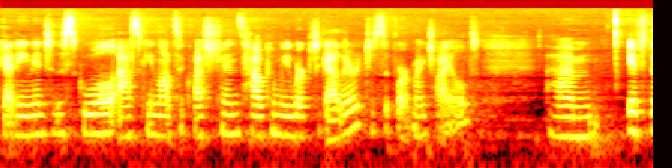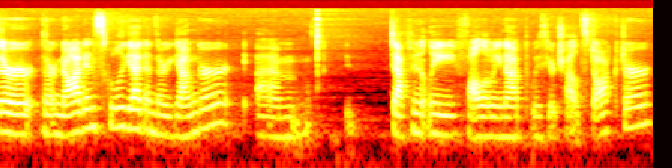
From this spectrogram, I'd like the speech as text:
getting into the school, asking lots of questions, how can we work together to support my child? Um, if they're they're not in school yet and they're younger, um, definitely following up with your child's doctor.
